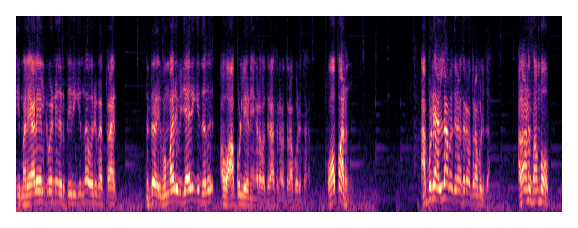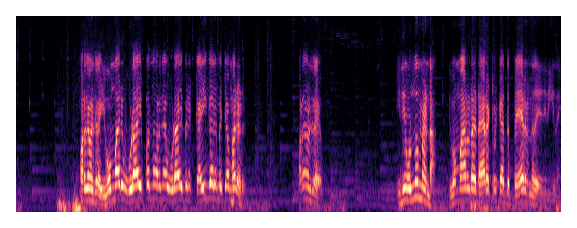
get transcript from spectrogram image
ഈ മലയാളികൾക്ക് വേണ്ടി നിർത്തിയിരിക്കുന്ന ഒരു മെത്രാൻ. എന്നിട്ട് ഇവന്മാര് വിചാരിക്കുന്നത് ഓ ആ പുള്ളിയാണ് ഞങ്ങളുടെ ഭദ്രാസന മെത്രാപൊലിത്ത കോപ്പാണ്. ആ പുള്ളി അല്ല ഭദ്രാസന മെത്രാപ്പൊലിത്ത അതാണ് സംഭവം. പറഞ്ഞ മനസ്സിലായി? ഇവന്മാർ ഉടായ്പ എന്ന് പറഞ്ഞാൽ ഉടായ്പിന് കൈയും കാലും വെച്ചവന്മാരാണ് പറഞ്ഞ മനസ്സിലായോ? ഇനി ഒന്നും വേണ്ട. ഇവന്മാരുടെ ഡയറക്ടർക്കകത്ത് പേരെന്നത് എഴുതിയിരിക്കുന്നത്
